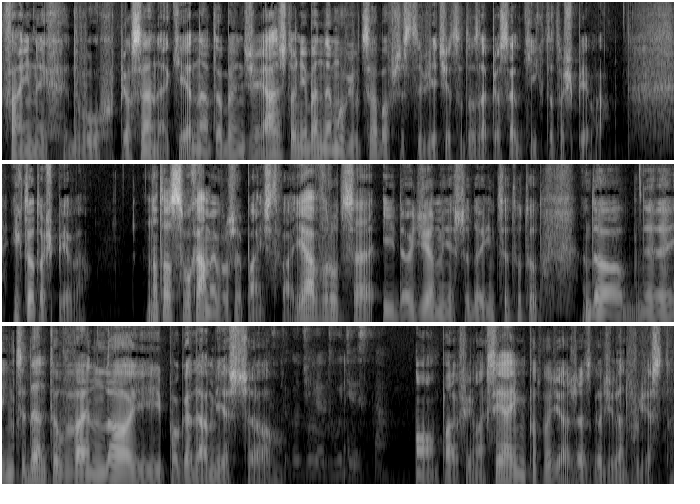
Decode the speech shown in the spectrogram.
fajnych dwóch piosenek. Jedna to będzie, ja zresztą nie będę mówił co, bo wszyscy wiecie, co to za piosenki i kto to śpiewa. I kto to śpiewa. No to słuchamy, proszę Państwa. Ja wrócę i dojdziemy jeszcze do Instytutu, do e, incydentu w Venlo i pogadamy jeszcze o. O, parę filmach. Ja mi podpowiedziała, że jest godzina 20.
